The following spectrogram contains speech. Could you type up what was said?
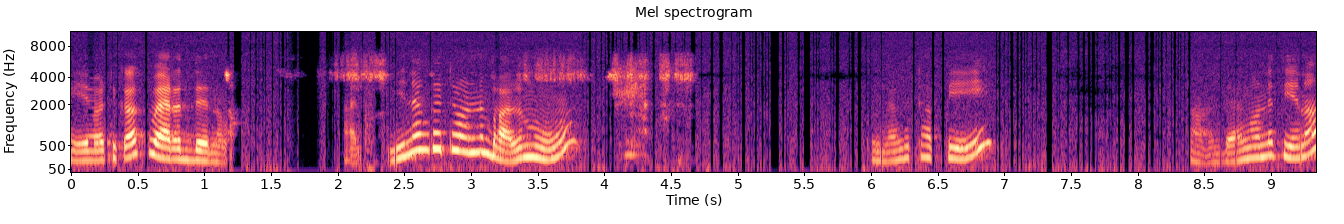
ඒවා ටිකක් වැරදෙනවා. හරි. ඊළඟට ඔන්න බලමු. ඊළඟට අපි ආ දැන් ඔන්න තියෙන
